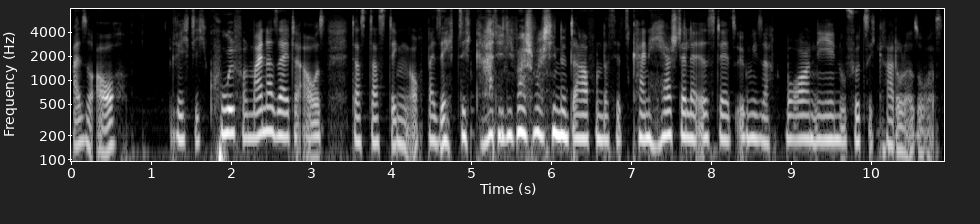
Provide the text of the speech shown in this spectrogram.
Also auch richtig cool von meiner Seite aus, dass das Ding auch bei 60 Grad in die Waschmaschine darf und das jetzt kein Hersteller ist, der jetzt irgendwie sagt, boah, nee, nur 40 Grad oder sowas.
